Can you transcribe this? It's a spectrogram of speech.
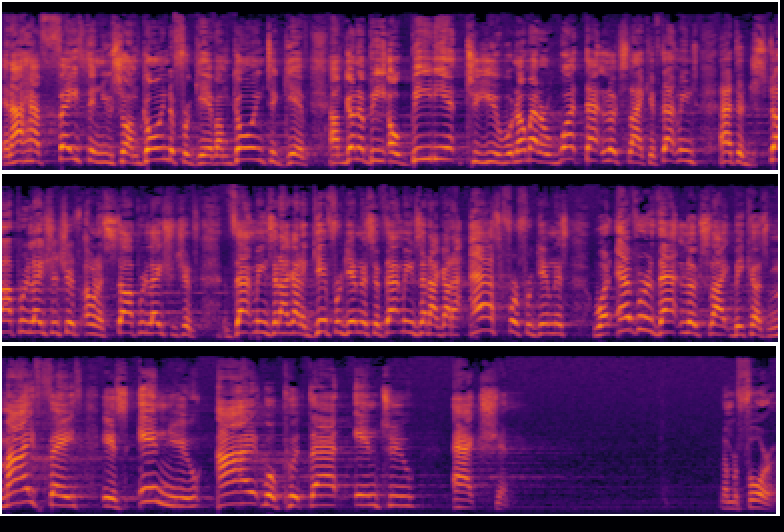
and I have faith in you, so I'm going to forgive. I'm going to give. I'm going to be obedient to you, no matter what that looks like. If that means I have to stop relationships, I'm going to stop relationships. If that means that I got to give forgiveness, if that means that I got to ask for forgiveness, whatever that looks like, because my faith is in you, I will put that into action. Number four.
